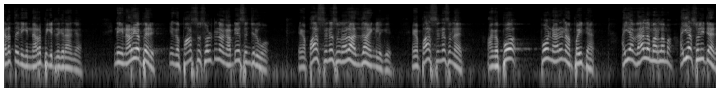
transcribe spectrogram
இடத்த இன்னைக்கு நிரப்பிக்கிட்டு இருக்கிறாங்க. இன்னைக்கு நிறைய பேர் எங்கள் பாஸ்டர் சொல்லிட்டு நாங்கள் அப்படியே செஞ்சுருவோம். எங்கள் பாஸ்டர் என்ன சொல்கிறாரோ அதுதான் எங்களுக்கு. எங்கள் பாஸ்டர் என்ன சொன்னார்? அங்கே போ போனார் நான் போயிட்டேன். ஐயா வேலை மாறலாமா? ஐயா சொல்லிட்டார்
